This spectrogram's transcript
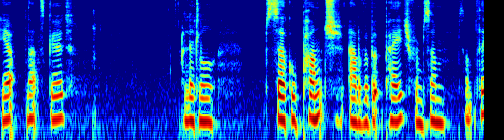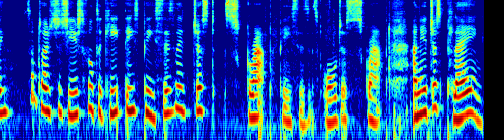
Yep, that's good. A little circle punch out of a book page from some something sometimes just useful to keep these pieces. They're just scrap pieces. It's all just scrap. And you're just playing.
